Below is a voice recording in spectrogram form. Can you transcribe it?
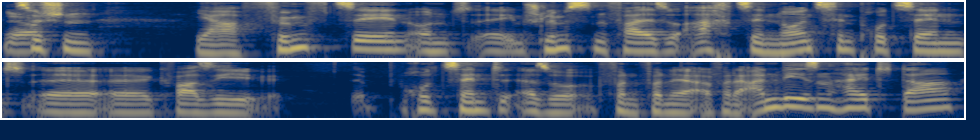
ja. zwischen ja 15 und äh, im schlimmsten Fall so 18, 19 Prozent äh, äh quasi Prozent, also von, von, der, von der Anwesenheit da.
